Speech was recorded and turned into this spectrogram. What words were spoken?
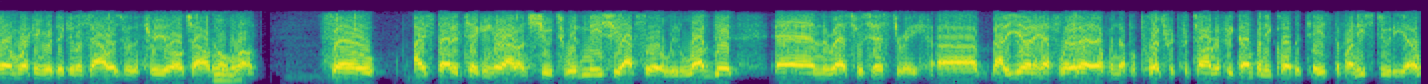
firm working ridiculous hours with a three-year-old child home Mhm. alone. So I started taking her out on shoots with me. She absolutely loved it, and the rest was history. Uh, about a year and a half later, I opened up a portrait photography company called the Taste of Honey Studio.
